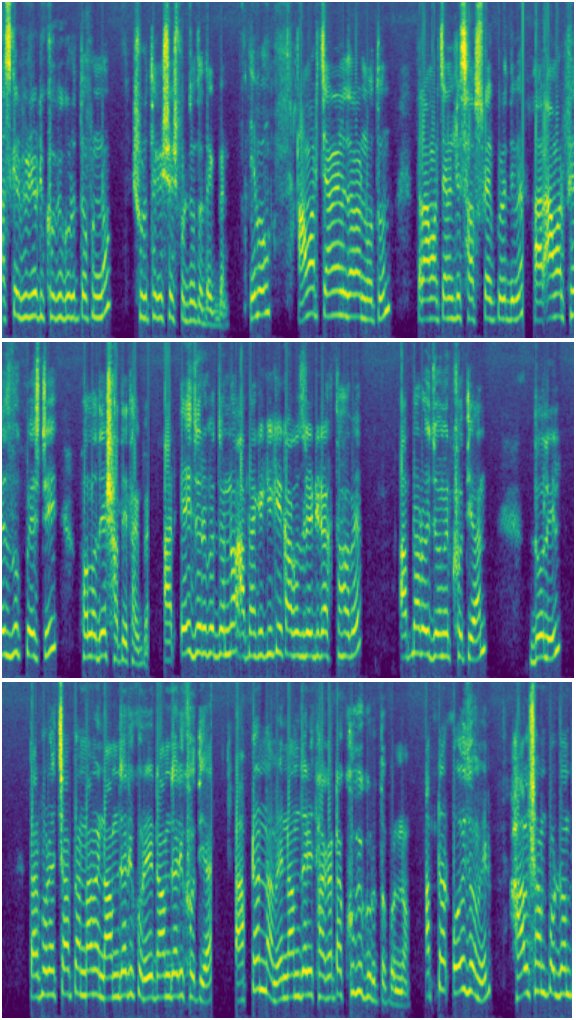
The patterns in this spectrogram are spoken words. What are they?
আজকের ভিডিওটি খুবই গুরুত্বপূর্ণ। শুরু থেকে শেষ পর্যন্ত দেখবেন। এবং আমার চ্যানেলে যারা নতুন, তারা আমার চ্যানেলটি সাবস্ক্রাইব করে দিবেন। আর আমার ফেসবুক পেজটি ফলো দিয়ে সাথেই থাকবেন। আর এই জরিপের জন্য আপনাকে কি কি কাগজ রেডি রাখতে হবে? আপনার ওই জমির খতিয়ান, দলিল, তারপরে হচ্ছে আপনার নামে নামজারি করে নামজারি খতিয়ান। আপনার নামে নামজারি থাকাটা খুবই গুরুত্বপূর্ণ। আপনার ওই জমির হালসান পর্যন্ত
